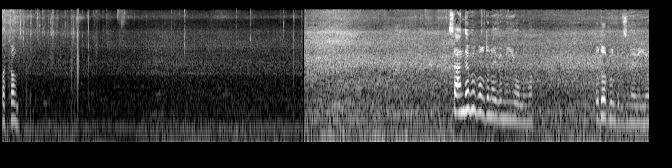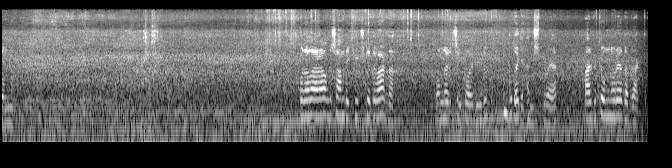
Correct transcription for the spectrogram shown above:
Bakalım. Sen de mi buldun evimin yolunu? Bu da buldu bizim evin yolunu. Buralara alışan da 2-3 kedi var da onlar için koyduydum. Bu da gelmiş buraya. Halbuki onun oraya da bıraktım.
